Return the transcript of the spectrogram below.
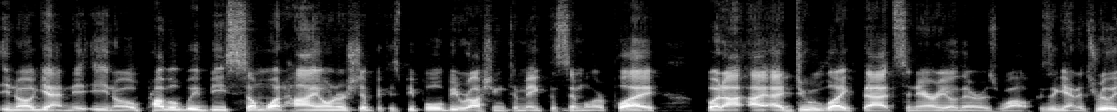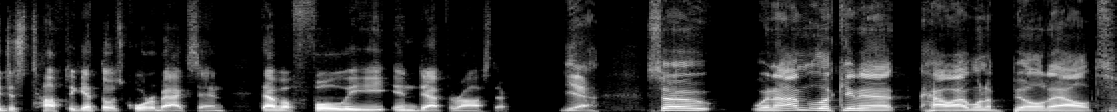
you know, again, it, you know, it'll probably be somewhat high ownership because people will be rushing to make the similar play. But I, I do like that scenario there as well. Because again, it's really just tough to get those quarterbacks in to have a fully in-depth roster. Yeah. So when I'm looking at how I want to build out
